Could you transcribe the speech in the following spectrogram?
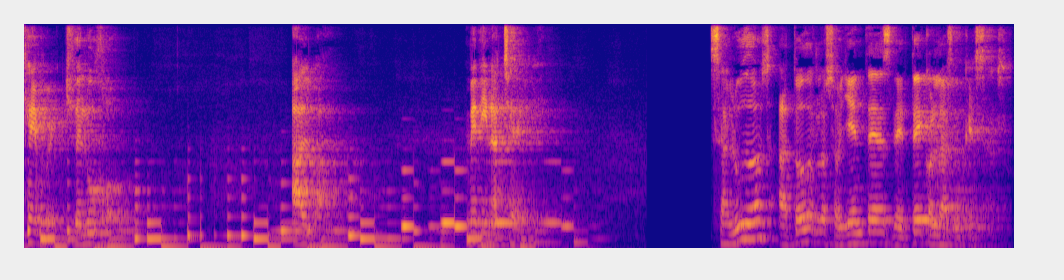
Cambridge, de lujo. Alba. Medinaceli. Saludos a todos los oyentes de Té con las Duquesas.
